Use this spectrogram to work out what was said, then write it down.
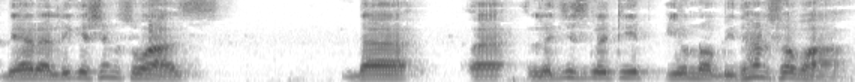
Their allegations was the uh, legislative, you know, Vidhan Sabha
